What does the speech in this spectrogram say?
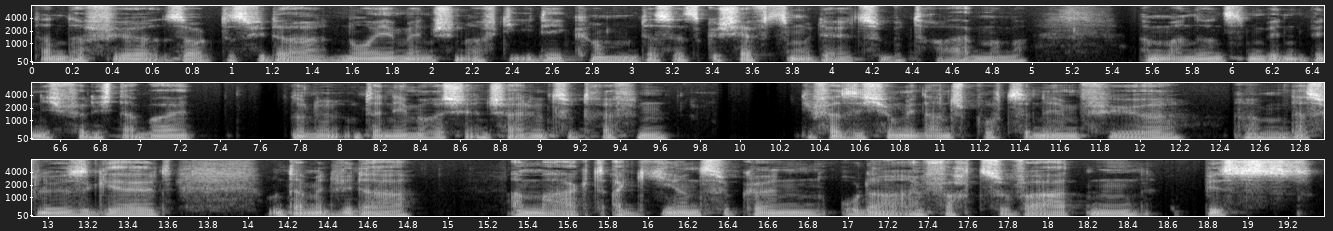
dann dafür sorgt, dass wieder neue Menschen auf die Idee kommen, das als Geschäftsmodell zu betreiben. Aber ähm, ansonsten bin, bin ich völlig dabei, so eine unternehmerische Entscheidung zu treffen, die Versicherung in Anspruch zu nehmen für ähm, das Lösegeld und damit wieder am Markt agieren zu können oder einfach zu warten, bis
